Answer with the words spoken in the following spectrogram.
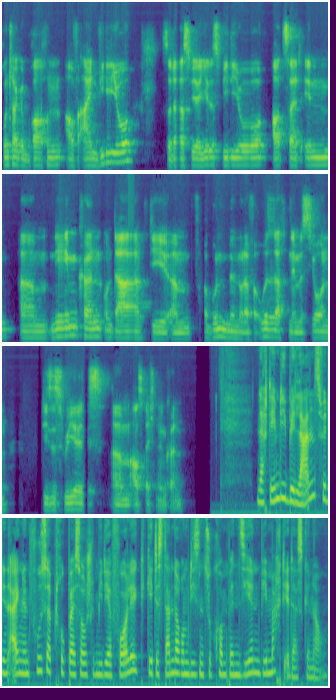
runtergebrochen auf ein Video, so dass wir jedes Video outside in ähm, nehmen können und da die ähm, verbundenen oder verursachten Emissionen dieses Reels ähm, ausrechnen können. Nachdem die Bilanz für den eigenen Fußabdruck bei Social Media vorliegt, geht es dann darum, diesen zu kompensieren. Wie macht ihr das genau?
